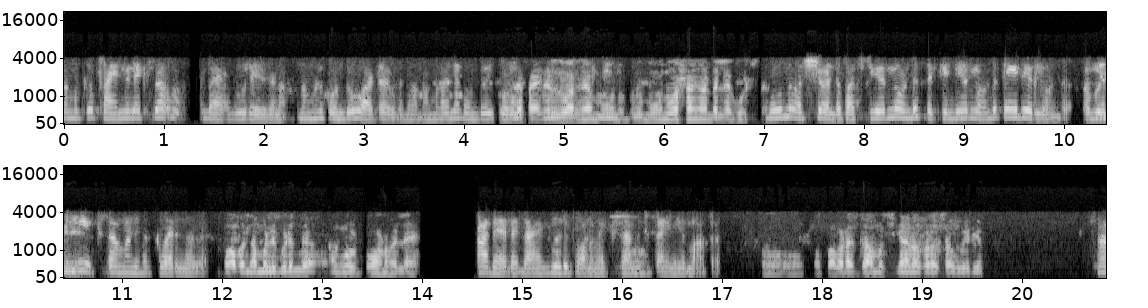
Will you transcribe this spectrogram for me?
നമുക്ക് ഫൈനൽ എക്സാം ബാംഗ്ലൂർ എഴുതണം. നമ്മൾ കൊണ്ടുപോകാട്ടോ ഇവിടുന്ന്. നമ്മൾ തന്നെ കൊണ്ടുപോയിക്കോളാം ഫൈനൽ എന്ന് പറഞ്ഞാൽ മൂന്ന് വർഷം കണ്ടല്ലേ കോഴ്സ്? മൂന്ന് വർഷമുണ്ട്. ഫസ്റ്റ് ഇയറിലും ഉണ്ട് സെക്കൻഡ് ഇയറിലും ഉണ്ട് തേർഡ് ഇയറിലും ഉണ്ട്. ഇയർലി എക്സാം ആണ് ഇവർക്ക് വരുന്നത്. അപ്പൊ നമ്മൾ ഇവിടുന്ന് അങ്ങോട്ട് പോകണം അല്ലേ? അതെ അതെ. ബാംഗ്ലൂർ പോകണം എക്സാമിന്റെ ടൈമിൽ മാത്രം. ഓ അപ്പൊ അവിടെ താമസിക്കാനൊക്കെ സൗകര്യം? ആ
